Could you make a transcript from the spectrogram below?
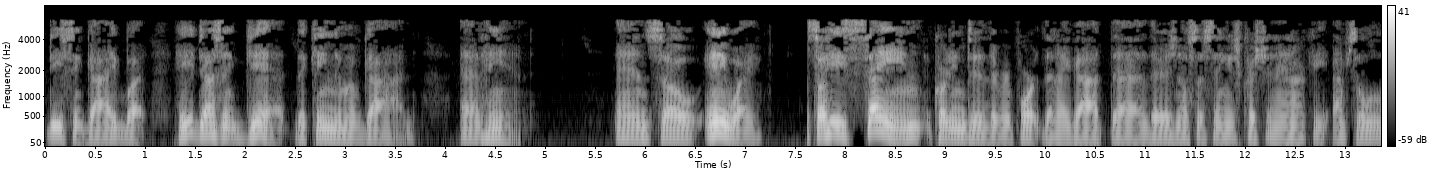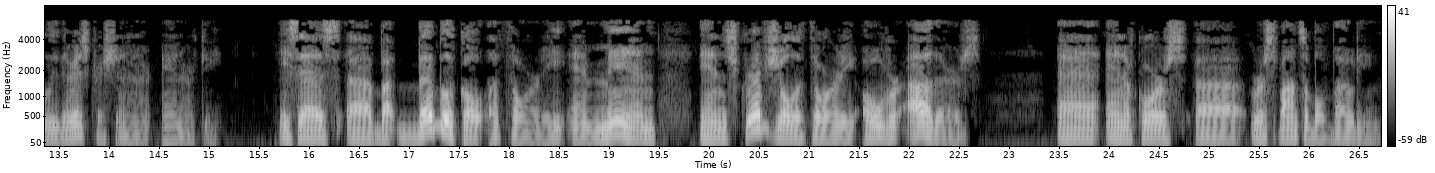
decent guy, but he doesn't get the kingdom of God at hand. And so, anyway, so he's saying, according to the report that I got, there is no such thing as Christian anarchy. Absolutely, there is Christian anarchy. He says, uh, but biblical authority and men in scriptural authority over others, uh, and of course, uh, responsible voting.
